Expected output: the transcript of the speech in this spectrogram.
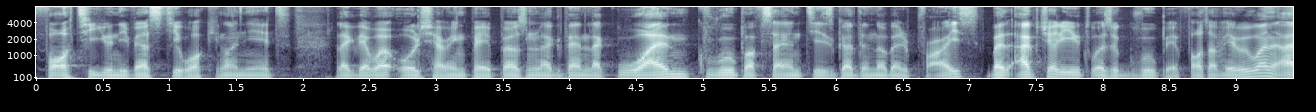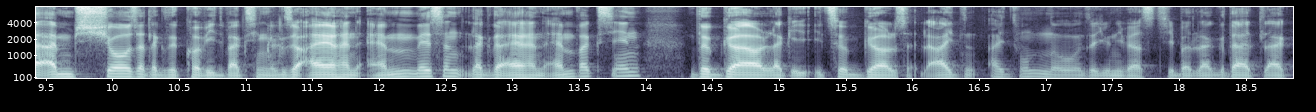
40 university working on it. Like they were all sharing papers and like then like one group of scientists got the nobel prize. But actually it was a group effort of everyone. I, am sure that like the covid vaccine like the rnm medicine like the rnm vaccine the girl like it, it's a girl I, I don't know the university but like that like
